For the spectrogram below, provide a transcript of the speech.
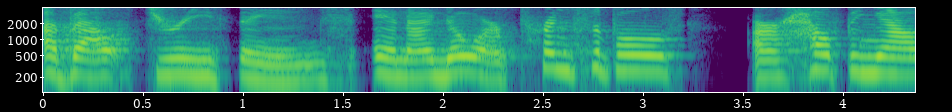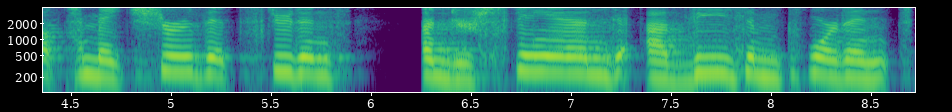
about three things. And I know our principals are helping out to make sure that students understand uh, these important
